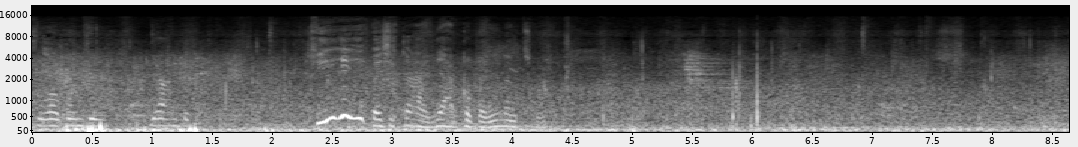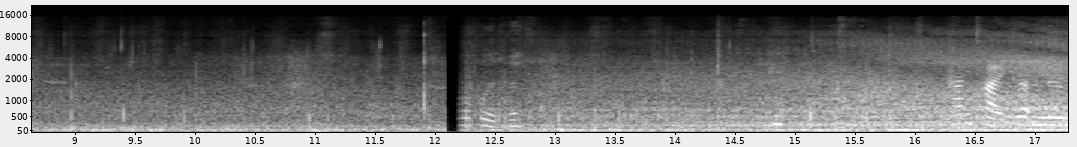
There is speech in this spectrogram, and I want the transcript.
ถือว่าคนจริงย่างจริงพี่ไปสิกล้ายานก็ไปนี่มันชัวร์ก็เปิดเลยท่านขายเครื่องดื่ม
